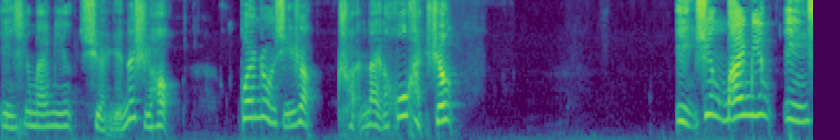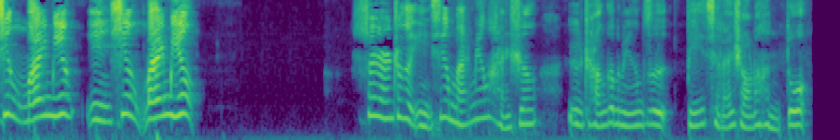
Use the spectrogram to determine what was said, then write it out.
隐姓埋名选人的时候，观众席上传来了呼喊声：“隐姓埋名，隐姓埋名，隐姓埋名。”虽然这个隐姓埋名的喊声与长歌的名字比起来少了很多，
